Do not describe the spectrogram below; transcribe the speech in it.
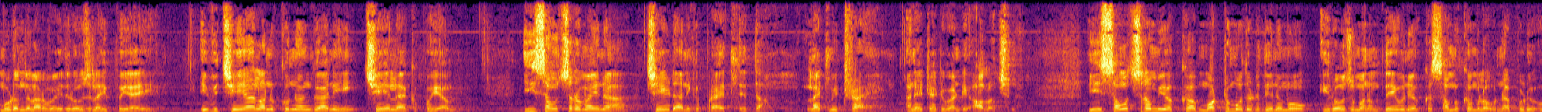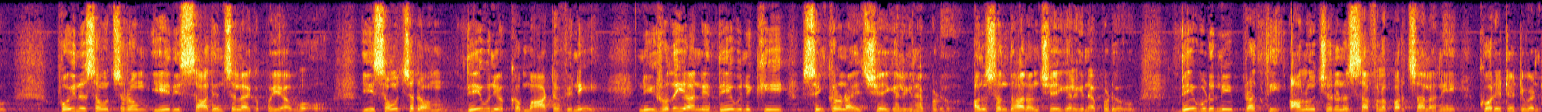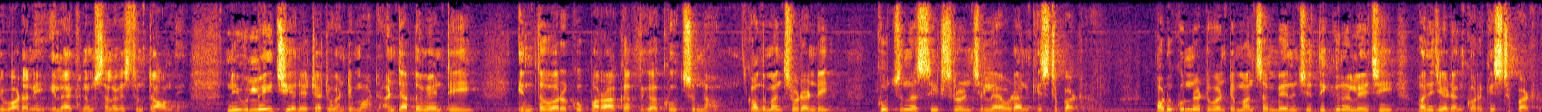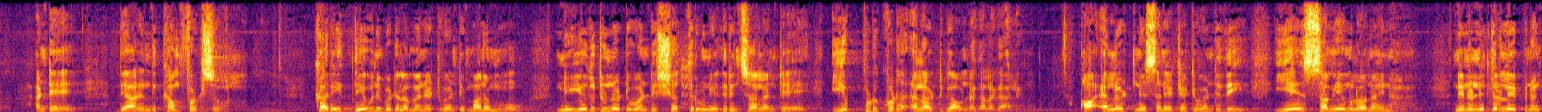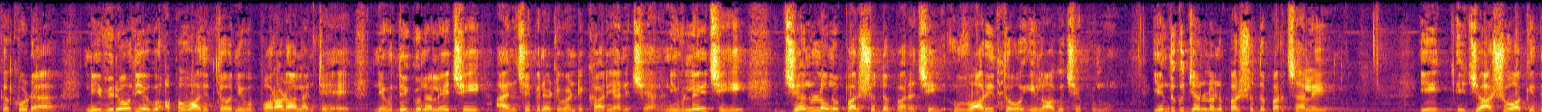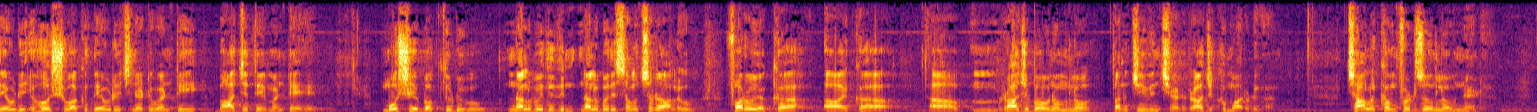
మూడు వందల అరవై ఐదు రోజులు అయిపోయాయి ఇవి చేయాలనుకున్నాం కానీ చేయలేకపోయాం. ఈ సంవత్సరమైనా చేయడానికి ప్రయత్నిద్దాం. లెట్ మీ ట్రై అనేటటువంటి ఆలోచన. ఈ సంవత్సరం యొక్క మొట్టమొదటి దినము ఈరోజు మనం దేవుని యొక్క సముఖంలో ఉన్నప్పుడు పోయిన సంవత్సరం ఏది సాధించలేకపోయావో ఈ సంవత్సరం దేవుని యొక్క మాట విని నీ హృదయాన్ని దేవునికి సింక్రనైజ్ చేయగలిగినప్పుడు అనుసంధానం చేయగలిగినప్పుడు దేవుడు నీ ప్రతి ఆలోచనను సఫలపరచాలని కోరేటటువంటి వాడని ఈ లేఖనం సెలవిస్తుంటా ఉంది. నీవు లేచి అనేటటువంటి మాట. అంటే అర్థం ఏంటి? ఇంతవరకు పరాకత్తుగా కూర్చున్నావు కొంతమంది చూడండి కూర్చున్న సీట్స్లో నుంచి లేవడానికి ఇష్టపడరు. పడుకున్నటువంటి మంచం మీద నుంచి దిగ్గున లేచి పనిచేయడం కొరకు ఇష్టపడరు. అంటే they are in the comfort zone కానీ దేవుని బిడ్డలమైనటువంటి మనము నీ ఎదుటినటువంటి శత్రువుని ఎదిరించాలంటే ఎప్పుడు కూడా అలర్ట్గా ఉండగలగాలి. ఆ అలర్ట్నెస్ అనేటటువంటిది ఏ సమయంలోనైనా నేను నిద్ర లేపినాక కూడా నీ విరోధి యొక్క అపవాదితో నీవు పోరాడాలంటే నీవు దిగ్గున లేచి ఆయన చెప్పినటువంటి కార్యాన్ని చేయాలి. నీవు లేచి జనులను పరిశుద్ధపరచి వారితో ఇలాగ చెప్పుము. ఎందుకు జనులను పరిశుద్ధపరచాలి? ఈ ఈ జాషువాకి దేవుడు యహోషువాకు దేవుడు ఇచ్చినటువంటి బాధ్యత ఏమంటే మోషే భక్తుడు నలభై నలభై సంవత్సరాలు ఫరో యొక్క ఆ యొక్క రాజభవనంలో తను జీవించాడు రాజకుమారుడిగా. చాలా కంఫర్ట్ జోన్లో ఉన్నాడు.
